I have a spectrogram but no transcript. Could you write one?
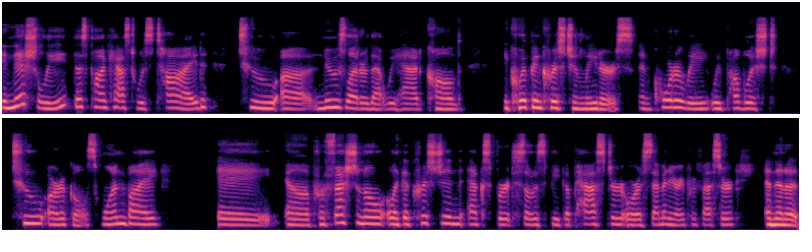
Initially, this podcast was tied to a newsletter that we had called Equipping Christian Leaders. And quarterly, we published two articles one by a, a, professional, like a Christian expert, so to speak, a pastor or a seminary professor, and then a,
